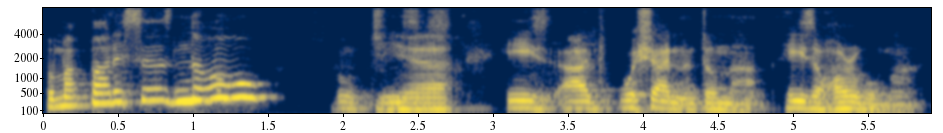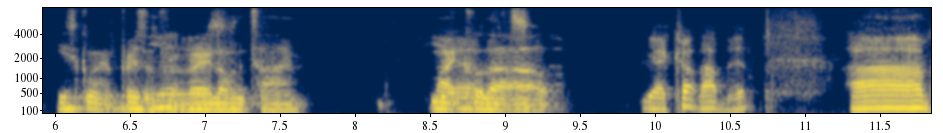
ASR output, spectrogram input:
but my body says no. Oh, Jesus. Yeah. He's. I wish I hadn't have done that. He's a horrible man. He's going to prison Yeah, for a very long time. Might Yeah, cut that out. Yeah, cut that bit. Um,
